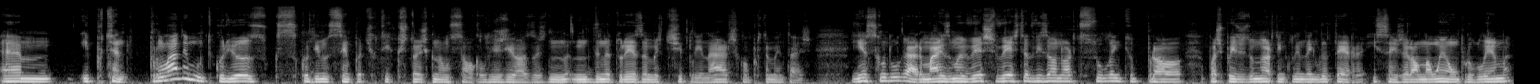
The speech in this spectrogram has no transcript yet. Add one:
Um, e, portanto, por um lado é muito curioso que se continue sempre a discutir questões que não são religiosas, de, de natureza, mas disciplinares, comportamentais. E, em segundo lugar, mais uma vez se vê esta divisão norte-sul em que para, para os países do norte, incluindo a Inglaterra, isso em geral não é um problema,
